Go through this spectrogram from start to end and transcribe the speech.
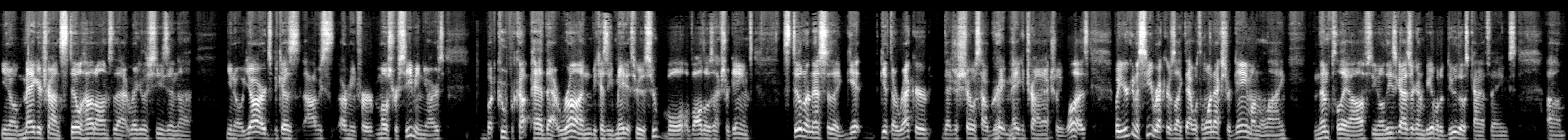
you know Megatron still held on to that regular season uh, you know yards because obviously, I mean for most receiving yards but Cooper Kupp had that run because he made it through the Super Bowl of all those extra games. Still don't necessarily get get the record that just shows how great Megatron actually was. But you're going to see records like that with one extra game on the line. and then playoffs. You know, these guys are going to be able to do those kind of things. Um,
